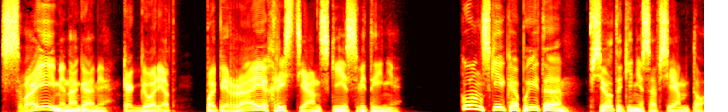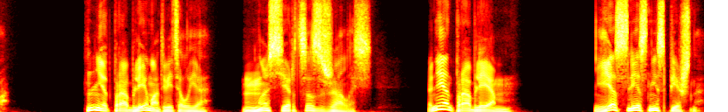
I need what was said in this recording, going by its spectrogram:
Своими ногами, как говорят, попирая христианские святыни. Конские копыта все-таки не совсем то». «Нет проблем», — ответил я. Но сердце сжалось. «Нет проблем». Я слез неспешно.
